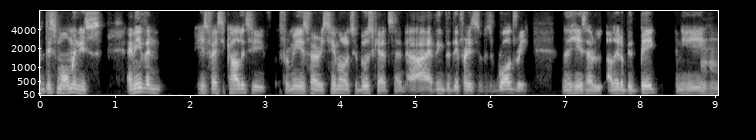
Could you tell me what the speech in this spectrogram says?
at this moment is, and even his physicality for me is very similar to Busquets, and I think the difference is with Rodri that he is a, a little bit big and he, mm-hmm.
